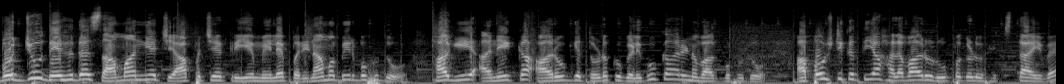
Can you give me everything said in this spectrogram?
ಬೊಜ್ಜು ದೇಹದ ಸಾಮಾನ್ಯ ಚಯಾಪಚಯ ಕ್ರಿಯೆ ಮೇಲೆ ಪರಿಣಾಮ ಬೀರಬಹುದು. ಹಾಗೆಯೇ ಅನೇಕ ಆರೋಗ್ಯ ತೊಡಕುಗಳಿಗೂ ಕಾರಣವಾಗಬಹುದು. ಅಪೌಷ್ಟಿಕತೆಯ ಹಲವಾರು ರೂಪಗಳು ಹೆಚ್ಚುತ್ತಾ ಇವೆ.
